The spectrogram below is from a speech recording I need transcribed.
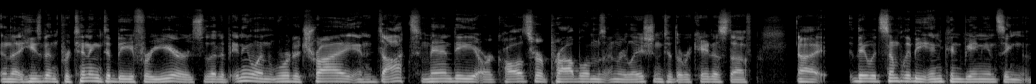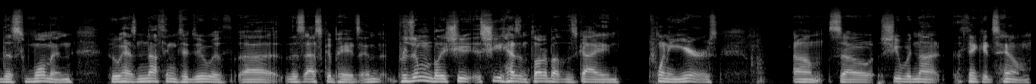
and that he's been pretending to be for years, so that if anyone were to try and dox Mandy or cause her problems in relation to the Rekieta stuff, uh, they would simply be inconveniencing this woman who has nothing to do with uh, this escapades, and presumably she she hasn't thought about this guy in twenty years, um, so she would not think it's him.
